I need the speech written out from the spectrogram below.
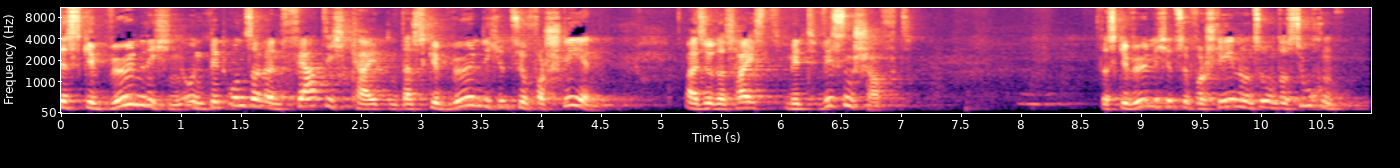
des Gewöhnlichen und mit unseren Fertigkeiten das Gewöhnliche zu verstehen, also das heißt mit Wissenschaft das Gewöhnliche zu verstehen und zu untersuchen,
